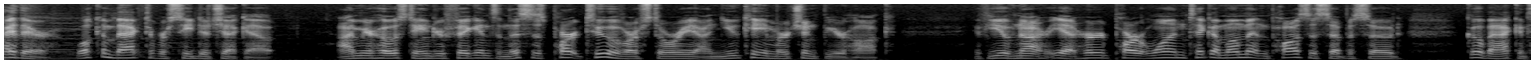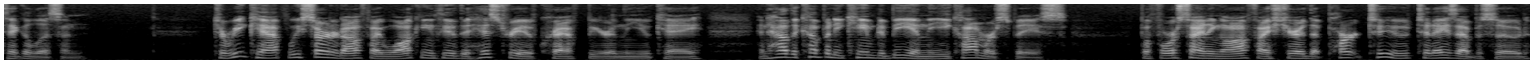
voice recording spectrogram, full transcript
Hi there. Welcome back to Proceed to Checkout. I'm your host, Andrew Figgins, and this is part two of our story on UK merchant Beerhawk. If you have not yet heard part one, take a moment and pause this episode, go back and take a listen. To recap, we started off by walking through the history of craft beer in the UK and how the company came to be in the e commerce space. Before signing off, I shared that part two, today's episode,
